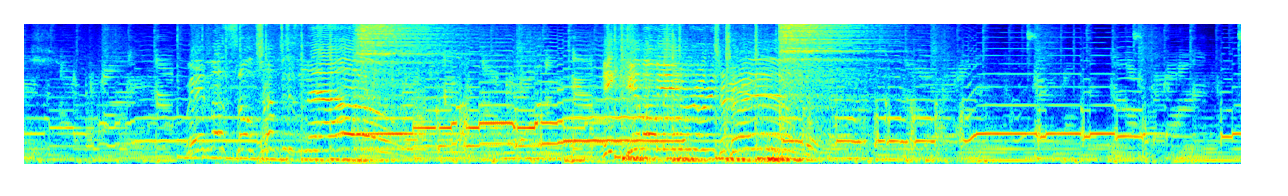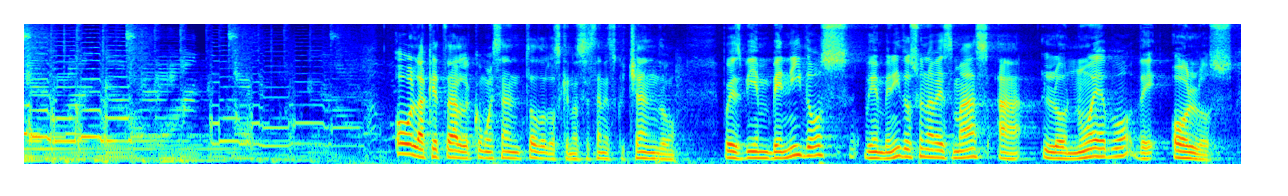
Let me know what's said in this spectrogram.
Hola, ¿qué tal? ¿Cómo están todos los que nos están escuchando? Pues bienvenidos, bienvenidos una vez más a Lo Nuevo de Olos.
